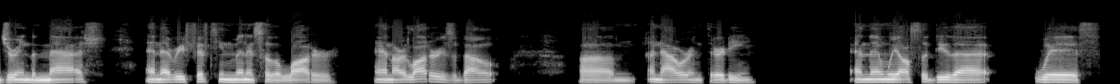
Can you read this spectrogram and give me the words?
during the mash and every 15 minutes of the lauter. And our lauter is about um, an hour and 30. And then we also do that with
